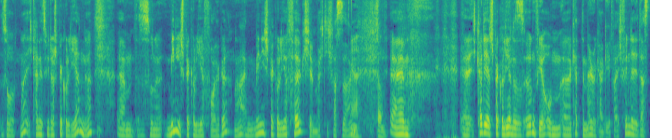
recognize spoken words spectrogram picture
so, ne, ich kann jetzt wieder spekulieren. Ne? Ähm, das ist so eine Mini-Spekulierfolge, ne? ein Mini-Spekuliervölkchen, möchte ich fast sagen. Ja, komm. Ähm, äh, ich könnte jetzt spekulieren, dass es irgendwie um äh, Captain America geht, weil ich finde, dass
